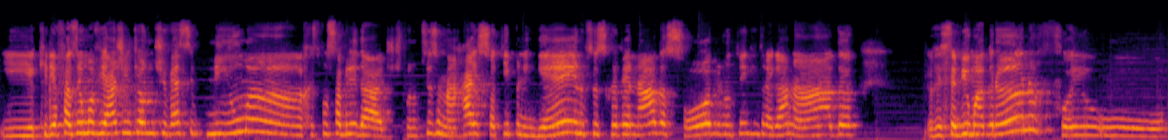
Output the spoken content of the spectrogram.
e eu queria fazer uma viagem que eu não tivesse nenhuma responsabilidade. Tipo, não preciso narrar isso aqui para ninguém, não preciso escrever nada sobre, não tenho que entregar nada. Eu recebi uma grana, foi o,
